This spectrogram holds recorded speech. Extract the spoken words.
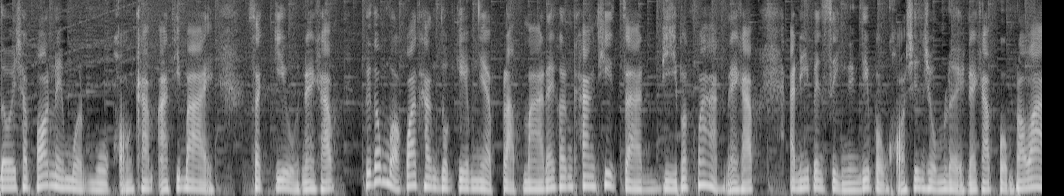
โดยเฉพาะในหมวดหมู่ของคำอธิบายสกิลนะครับคือต้องบอกว่าทางตัวเกมเนี่ยปรับมาได้ค่อนข้างที่จะดีมากๆนะครับ อันนี้เป็นสิ่งหนึ่งที่ผมขอชื่นชมเลยนะครับผมเพราะว่า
